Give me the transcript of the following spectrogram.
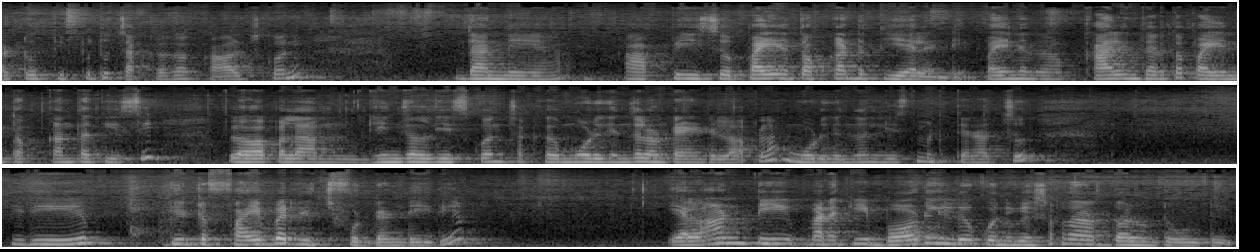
అటు తిప్పుతూ చక్కగా కాల్చుకొని దాన్ని ఆ పీసు పైన తొక్కంతా తీయాలండి. పైన కాలిన తర్వాత పైన తొక్కంతా తీసి లోపల గింజలు తీసుకొని చక్కగా మూడు గింజలు ఉంటాయండి లోపల. మూడు గింజలు తీసి మీరు తినచ్చు. ఇది దీంట్లో ఫైబర్ రిచ్ ఫుడ్ అండి ఇది. ఎలాంటి మనకి బాడీలో కొన్ని విష పదార్థాలు ఉంటూ ఉంటాయి.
